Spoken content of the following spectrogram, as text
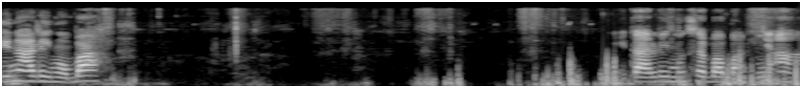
Tinali mo ba? Itali mo sa baba niya ah.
